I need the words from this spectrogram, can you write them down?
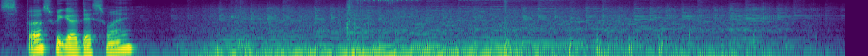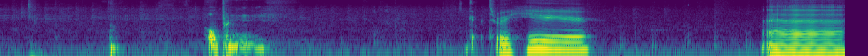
Suppose we go this way. Open. Go through here. Uh,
